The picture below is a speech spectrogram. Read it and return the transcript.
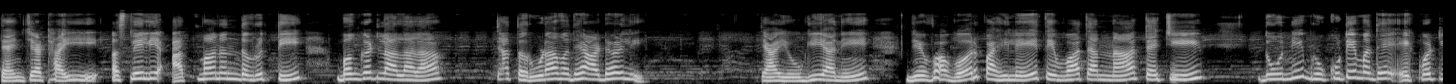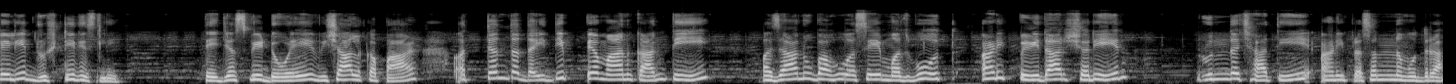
त्यांच्या ठाई असलेली आत्मानंद वृत्ती बंकटलालाला त्या तरुणामध्ये आढळली. त्या योगियाने जेव्हा वर पाहिले तेव्हा त्यांना त्याची दोन्ही भ्रुकुटीमध्ये एकवटलेली दृष्टी दिसली. तेजस्वी डोळे विशाल कपाळ अत्यंत दैदिप्यमान कांती अजानुबाहू असे मजबूत आणि पिळदार शरीर रुंद छाती आणि प्रसन्न मुद्रा.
